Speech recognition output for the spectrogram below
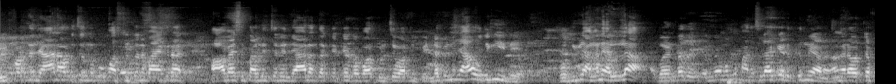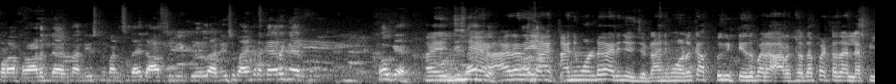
ഈ പറഞ്ഞ ഞാൻ അവിടെ ചെന്നപ്പോൾ ഫസ്റ്റ് തന്നെ ഭയങ്കര ആവേശം തള്ളിച്ചത് ഞാൻ എന്തൊക്കെയൊക്കെ വിളിച്ച് പറഞ്ഞു. പിന്നെ പിന്നെ ഞാൻ ഒതുങ്ങിയില്ലേ? ഒതുങ്ങി അങ്ങനെയല്ല. വേണ്ടത് എന്ന് നമുക്ക് മനസ്സിലാക്കി എടുക്കുന്നതാണ്. അങ്ങനെ ഒറ്റപ്പെടാൻ പാടില്ല എന്ന് അനീഷിന് മനസ്സിലായി. ലാസ്റ്റ് വീക്കുകളിൽ അനീഷ് ഭയങ്കര കെയറിംഗ് ആയിരുന്നു. അനുമോളുടെ കാര്യം ചോദിച്ചിട്ട്. അനുമോൾ കപ്പ് കിട്ടിയത് പല അർഹതപ്പെട്ടതല്ല. പി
